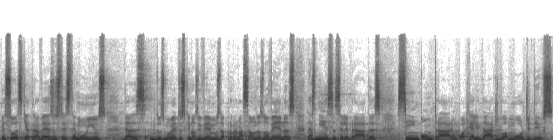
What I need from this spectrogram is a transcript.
Pessoas que, através dos testemunhos, das, dos momentos que nós vivemos, da programação, das novenas, das missas celebradas, se encontraram com a realidade do amor de Deus.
